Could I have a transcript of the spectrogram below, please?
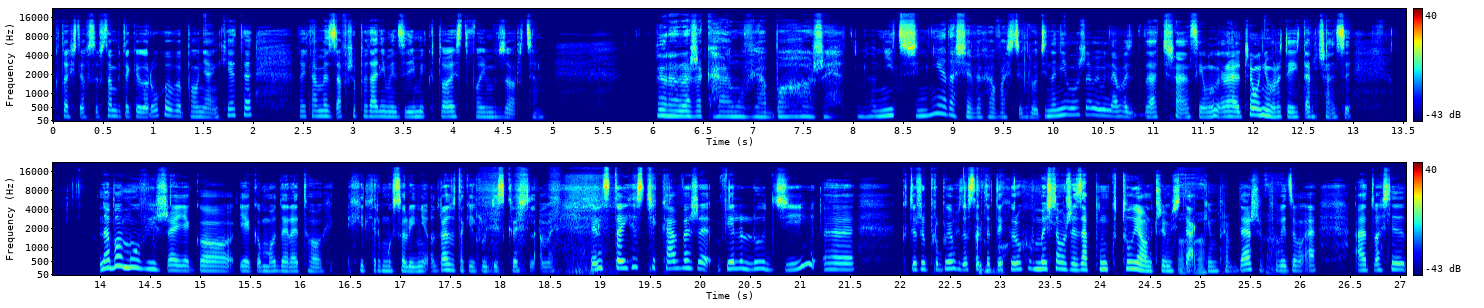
ktoś chce wstąpić do takiego ruchu, wypełnia ankietę, no i tam jest zawsze pytanie między innymi, kto jest twoim wzorcem. I ona narzekała, mówiła, Boże, no nic się nie da się wychować tych ludzi, no nie możemy im nawet dać szansy. Ja mówię, ale czemu nie możecie dać szansy? No bo mówi, że jego, jego modele to Hitler, Mussolini, od razu takich ludzi skreślamy. Więc to jest ciekawe, że wielu ludzi... Yy, którzy próbują się dostać do tych ruchów, myślą, że zapunktują czymś Aha. takim, prawda? Że Aha. powiedzą, a, a właśnie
